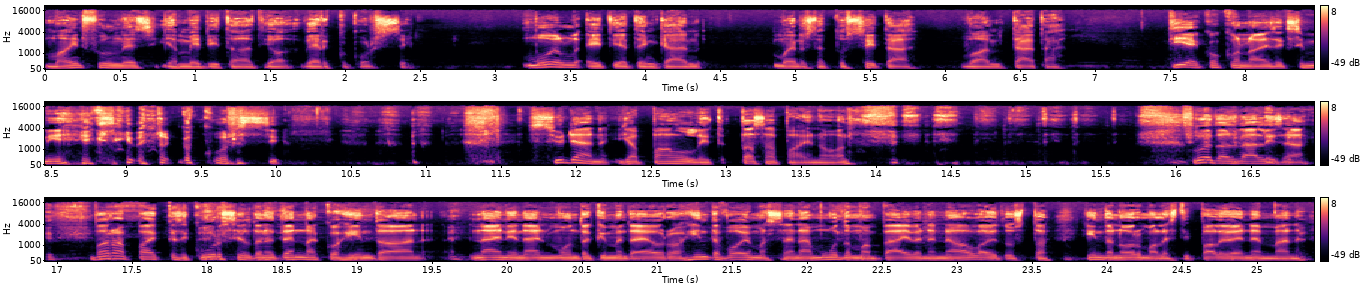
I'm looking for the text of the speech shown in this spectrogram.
mindfulness ja meditaatio verkkokurssi. Muille ei tietenkään mainostettu sitä, vaan tätä. Tie kokonaiseksi mieheksi verkkokurssi. Sydän ja pallit tasapainoon. Luetaan vähän lisää. Vara paikkasi kurssilta nyt ennakkohintaan näin ja näin monta kymmentä euroa. Hinta voimassa enää muutaman päivän ennen aloitusta. Hinta normaalisti paljon enemmän.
